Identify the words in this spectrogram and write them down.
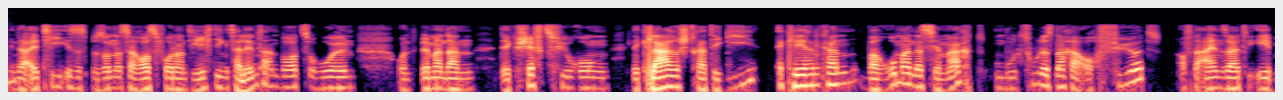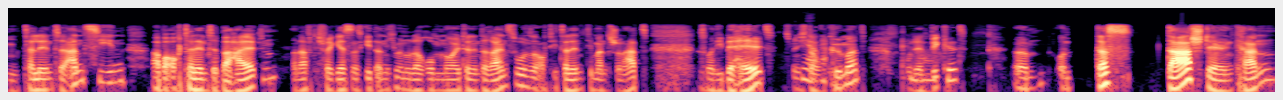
in Mhm. der IT ist es besonders herausfordernd, die richtigen Talente an Bord zu holen. Und wenn man dann der Geschäftsführung eine klare Strategie erklären kann, warum man das hier macht und wozu das nachher auch führt, auf der einen Seite eben Talente anziehen, aber auch Talente behalten. Man darf nicht vergessen, es geht dann nicht mehr nur darum, neue Talente reinzuholen, sondern auch die Talente, die man schon hat, dass man die behält, dass man sich Ja, darum kümmert und Genau. entwickelt. Ähm, und das darstellen kann,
